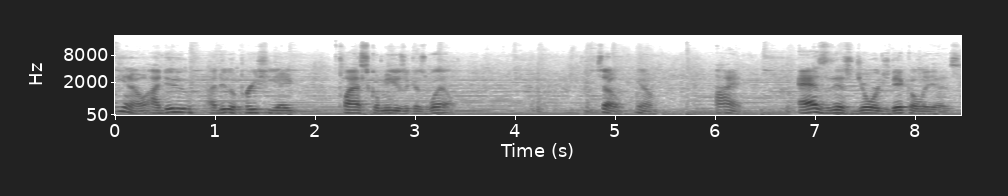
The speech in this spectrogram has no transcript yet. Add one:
you know, I do, I do appreciate classical music as well. So, you know, I, as this George Dickel is,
